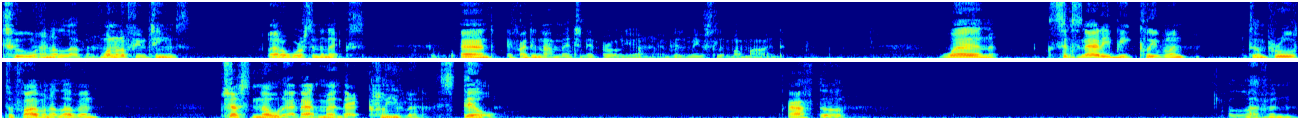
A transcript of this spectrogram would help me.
2 and 11. One of the few teams that are worse than the Knicks. And if I did not mention it earlier, it may have slipped my mind. When Cincinnati beat Cleveland to improve to 5 and 11, just know that that meant that Cleveland still after 11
